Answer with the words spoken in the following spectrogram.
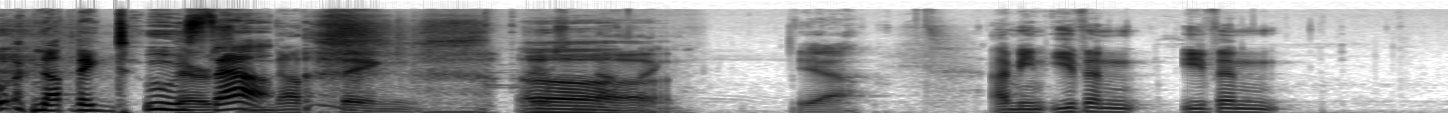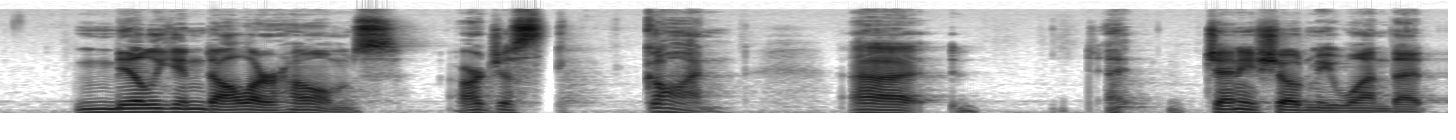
no- nothing to There's sell? nothing. There's nothing. Yeah. I mean, even even million dollar homes are just gone. Uh, Jenny showed me one that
